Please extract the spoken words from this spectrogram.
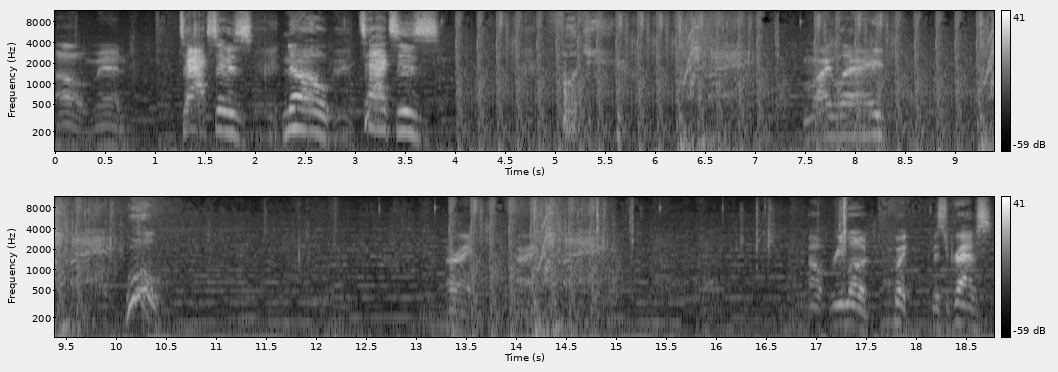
Oh man. Taxes! No! Taxes! Fuck you! My leg! Whoa! Alright, alright. Oh, reload. Quick, Mr. Krabs.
